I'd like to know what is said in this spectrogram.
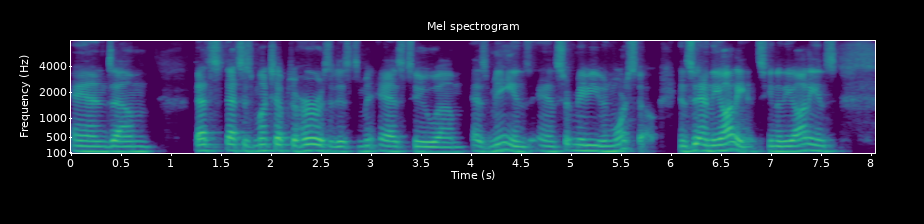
and um, that's that's as much up to her as it is to me, as to um, as me, and and maybe even more so. And so and the audience, you know, the audience.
